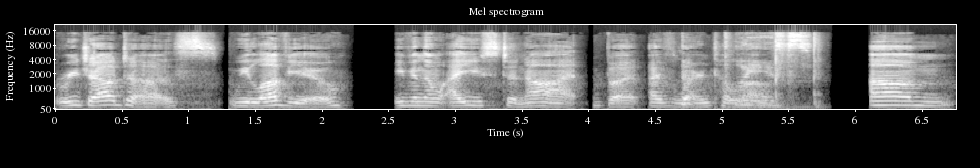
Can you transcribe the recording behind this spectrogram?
reach out to us. We love you. Even though I used to not, but I've learned to love. Um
